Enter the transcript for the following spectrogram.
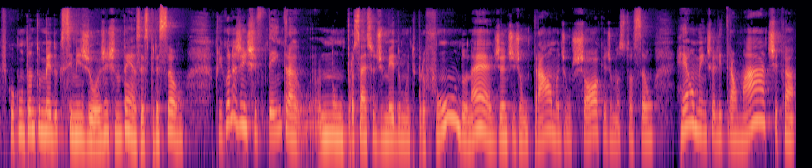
Ficou com tanto medo que se mijou. A gente não tem essa expressão? Porque quando a gente entra num processo de medo muito profundo, né, diante de um trauma, de um choque, de uma situação realmente ali traumática,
